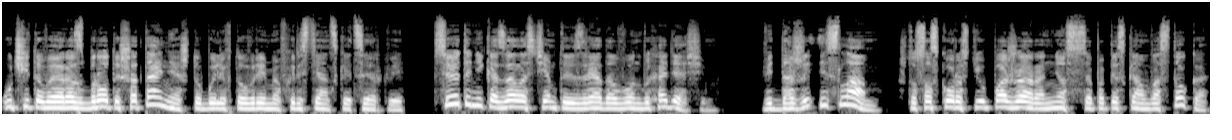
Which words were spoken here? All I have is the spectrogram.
Учитывая разброд и шатания, что были в то время в христианской церкви, все это не казалось чем-то из ряда вон выходящим. Ведь даже ислам, что со скоростью пожара несся по пескам Востока,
